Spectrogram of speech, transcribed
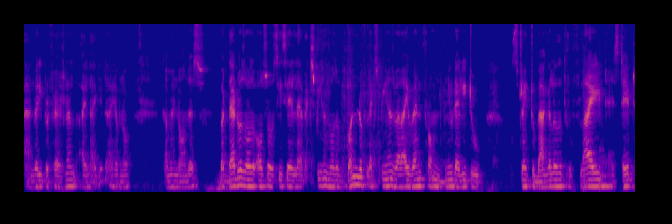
and very professional. I like it. I have no comment on this. But that was also CCIE lab experience was a wonderful experience where I went from New Delhi to straight to Bangalore through flight. I stayed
